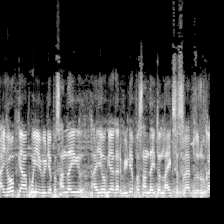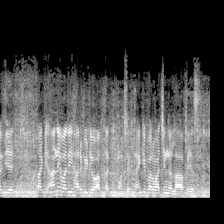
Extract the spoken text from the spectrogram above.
आई होप कि आपको ये वीडियो पसंद आई आई होगी। अगर वीडियो पसंद आई तो लाइक सब्सक्राइब ज़रूर करिए ताकि आने वाली हर वीडियो आप तक पहुँचे। थैंक यू फॉर वॉचिंग अल्लाह हाफिज़।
